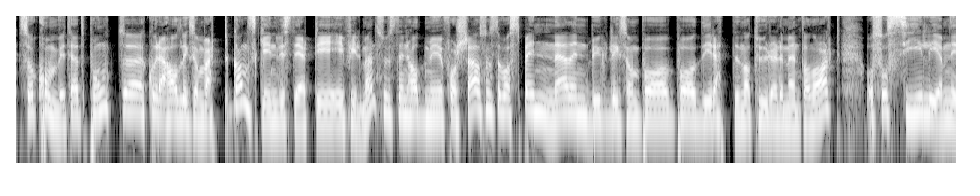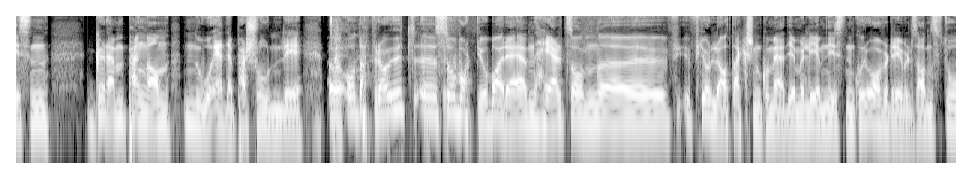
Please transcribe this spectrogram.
så kom vi til et punkt eh, hvor jeg hadde liksom vært ganske investert i, i filmen. Syns den hadde mye for seg, og syns det var spennende. Den bygde liksom på, på de rette naturelementene og alt. Og så sier Liam Neeson glem pengene, nå er det personlig. Eh, og derfra ut eh, så ble det jo bare en helt sånn uh, fjollete actionkomedie med Liam Neeson, hvor overdrivelsene sto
